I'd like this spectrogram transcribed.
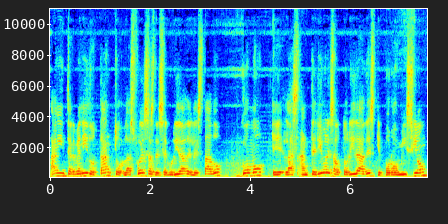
han intervenido tanto las fuerzas de seguridad del Estado como eh, las anteriores autoridades que por omisión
